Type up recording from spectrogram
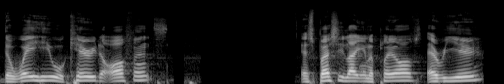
the way he will carry the offense, especially like in the playoffs every year.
